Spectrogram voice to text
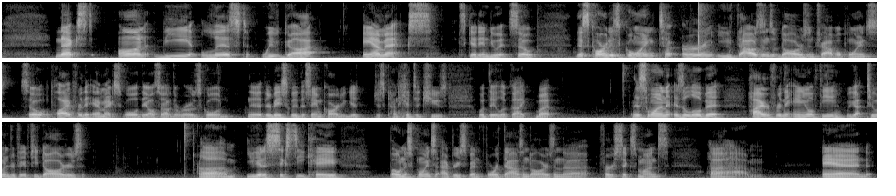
next on the list, we've got Amex. Let's get into it. So this card is going to earn you thousands of dollars in travel points so apply for the Amex Gold. They also have the Rose Gold. They're basically the same card. You get just kind of get to choose what they look like. But this one is a little bit higher for the annual fee. We got two hundred fifty dollars. Um, you get a sixty k bonus points after you spend four thousand dollars in the first six months, um, and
